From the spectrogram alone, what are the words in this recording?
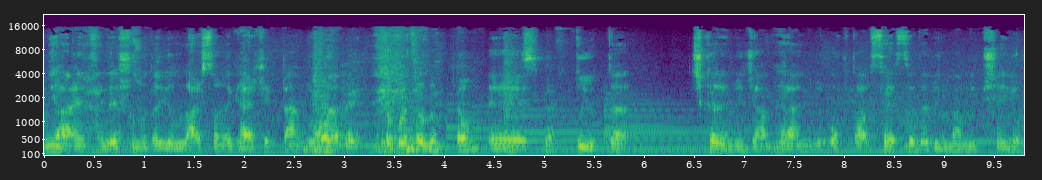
bu. nihayetinde şunu da yıllar sonra gerçekten burada kapatalım. Tamam. Ee, duyup da çıkaramayacağım herhangi bir oktav, ses ya da bilmem ne bir şey yok.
